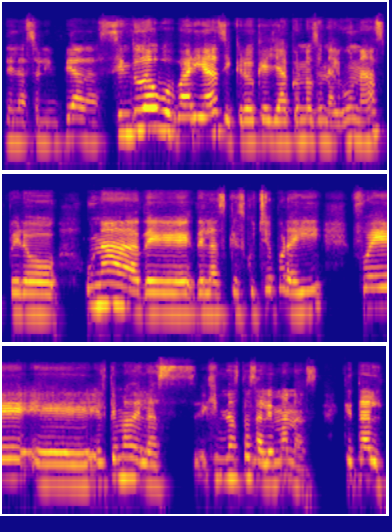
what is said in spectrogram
de las Olimpiadas. Sin duda hubo varias y creo que ya conocen algunas, pero una de, de las que escuché por ahí fue eh, el tema de las gimnastas alemanas. ¿Qué tal?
